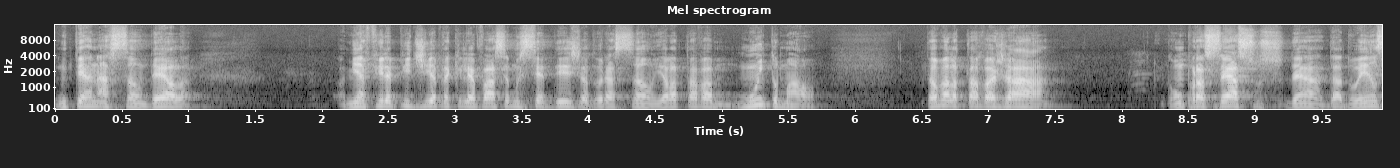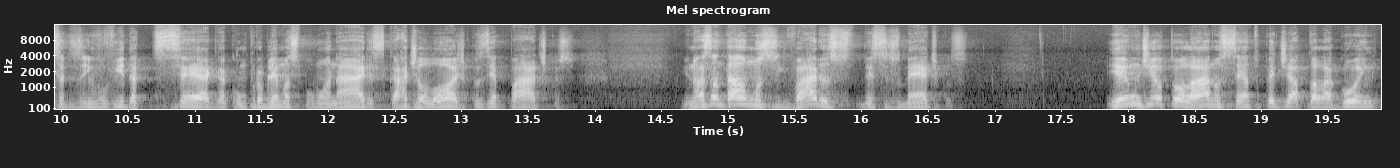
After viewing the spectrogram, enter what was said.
internação dela, a minha filha pedia para que levássemos CDs de adoração e ela estava muito mal. Então ela estava já com processos né, da doença desenvolvida, cega, com problemas pulmonares, cardiológicos, hepáticos. E nós andávamos em vários desses médicos. E aí um dia eu estou lá no centro pediátrico da Lagoa, em,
